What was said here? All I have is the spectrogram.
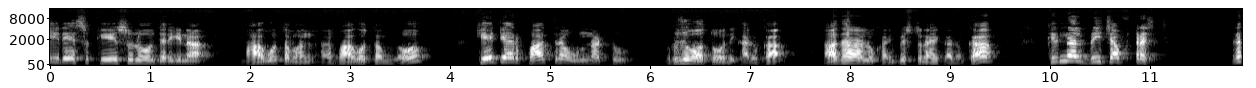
ఈ రేసు కేసులో జరిగిన భాగోతం భాగోతంలో కేటీఆర్ పాత్ర ఉన్నట్టు రుజువవుతోంది కనుక ఆధారాలు కనిపిస్తున్నాయి కనుక క్రిమినల్ బ్రీచ్ ఆఫ్ ట్రస్ట్ అంటే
